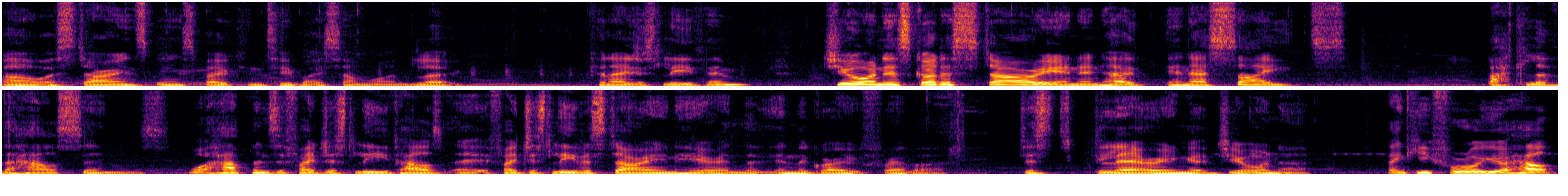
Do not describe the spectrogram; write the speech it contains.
Oh, Astarion's being spoken to by someone. Look. Can I just leave him? Giorna's got Astarion in her in her sights. Battle of the Halsins. What happens if I just leave House uh, if I just leave Astarion here in the in the grove forever? Just glaring at Giorna. Thank you for all your help,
